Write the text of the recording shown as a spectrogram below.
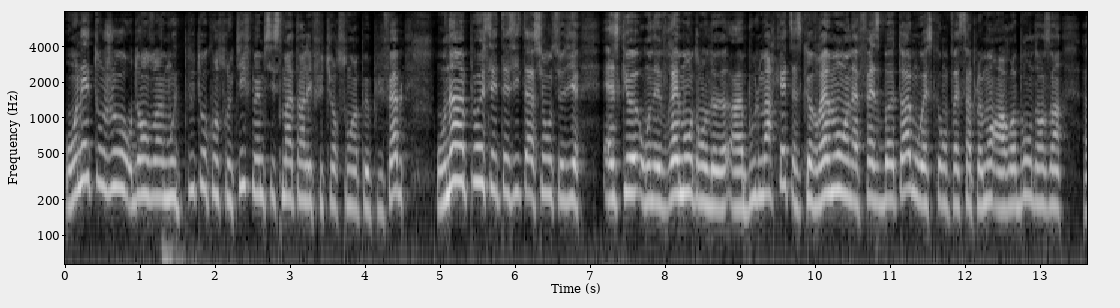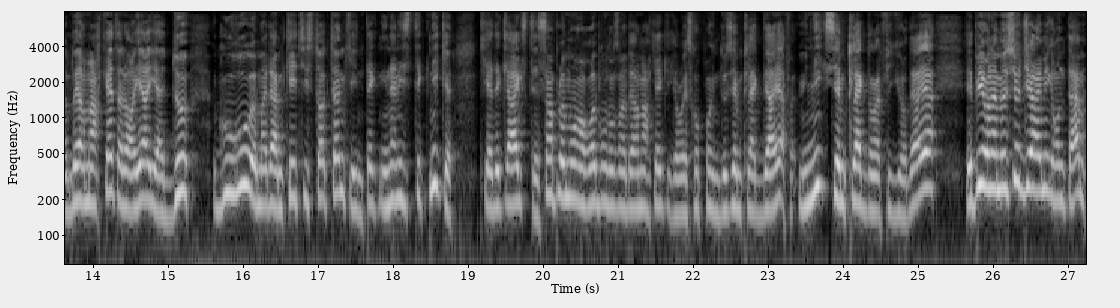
on est toujours dans un mood plutôt constructif, même si ce matin les futurs sont un peu plus faibles. On a un peu cette hésitation de se dire, est-ce que on est vraiment dans un bull market? Est-ce que vraiment on a fait ce bottom ou est-ce qu'on fait simplement un rebond dans un, bear market? Alors hier, il y a deux gourous, euh, Madame Katie Stockton, qui est une, une, analyse technique, qui a déclaré que c'était simplement un rebond dans un bear market et qu'on allait se reprendre une deuxième claque derrière, enfin une xième claque dans la figure derrière. Et puis on a Monsieur Jeremy Grantham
